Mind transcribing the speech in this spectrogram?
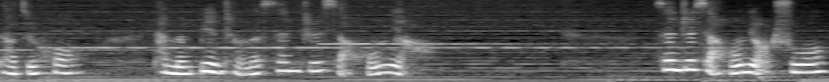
到最后，它们变成了三只小红鸟。三只小红鸟说。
